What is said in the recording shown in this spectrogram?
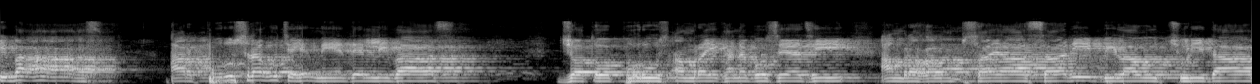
লিবাস আর পুরুষরা হচ্ছে মেয়েদের লিবাস। যত পুরুষ আমরা এখানে বসে আছি, আমরা হলাম সায়া শাড়ি ব্লাউজ, চুড়িদার,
